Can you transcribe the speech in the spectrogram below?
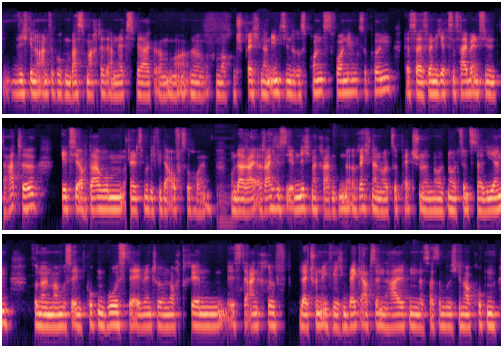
sich genau anzugucken, was macht er da im Netzwerk, ähm, um auch entsprechend dann Instant Response vornehmen zu können. Das heißt, wenn ich jetzt ein Cyber-Incident hatte, geht es ja auch darum, schnellstmöglich wieder aufzuräumen. Und da reicht es eben nicht mal gerade einen Rechner neu zu patchen oder neu, neu zu installieren, sondern man muss eben gucken, wo ist der eventuell noch drin, ist der Angriff vielleicht schon irgendwelchen Backups enthalten. Das heißt, da muss ich genau gucken,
